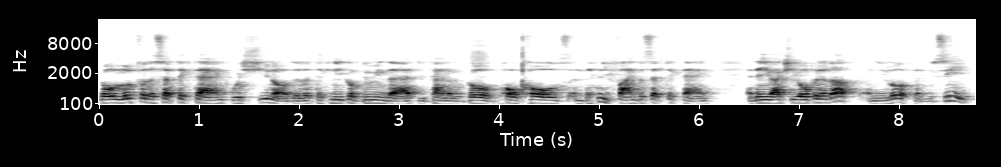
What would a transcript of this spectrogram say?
go look for the septic tank, which, you know, there's a technique of doing that. You kind of go poke holes and then you find the septic tank and then you actually open it up and you look and you see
